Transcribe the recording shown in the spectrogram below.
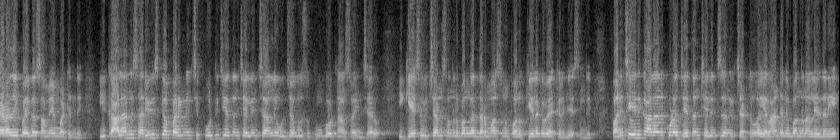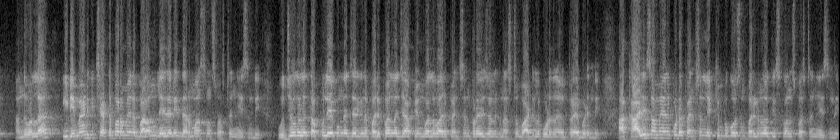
ఏడాది పైగా సమయం పట్టింది. ఈ కాలాన్ని సర్వీస్గా పరిగణించి పూర్తి జీతం చెల్లించాలని ఉద్యోగులు సుప్రీంకోర్టును ఆశ్రయించారు. ఈ కేసు విచారణ సందర్భంగా ధర్మాసనం పలు కీలక వ్యాఖ్యలు చేసింది. పనిచేయని కాలానికి కూడా జీతం చెల్లించడానికి చట్టంలో ఎలాంటి నిబంధన లేదని అందువల్ల ఈ డిమాండ్కి చట్టపరమైన బలం లేదని ధర్మాసనం స్పష్టం చేసింది. ఉద్యోగుల తప్పు లేకుండా జరిగిన పరిపాలన జాప్యం వల్ల వారి పెన్షన్ ప్రయోజనాలకు నష్టం వాటిల్లకూడదని అభిప్రాయపడింది. ఆ ఖాళీ సమయాన్ని కూడా పెన్షన్ లెక్కింపు కోసం పరిగణలో తీసుకోవాలని స్పష్టం చేసింది.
